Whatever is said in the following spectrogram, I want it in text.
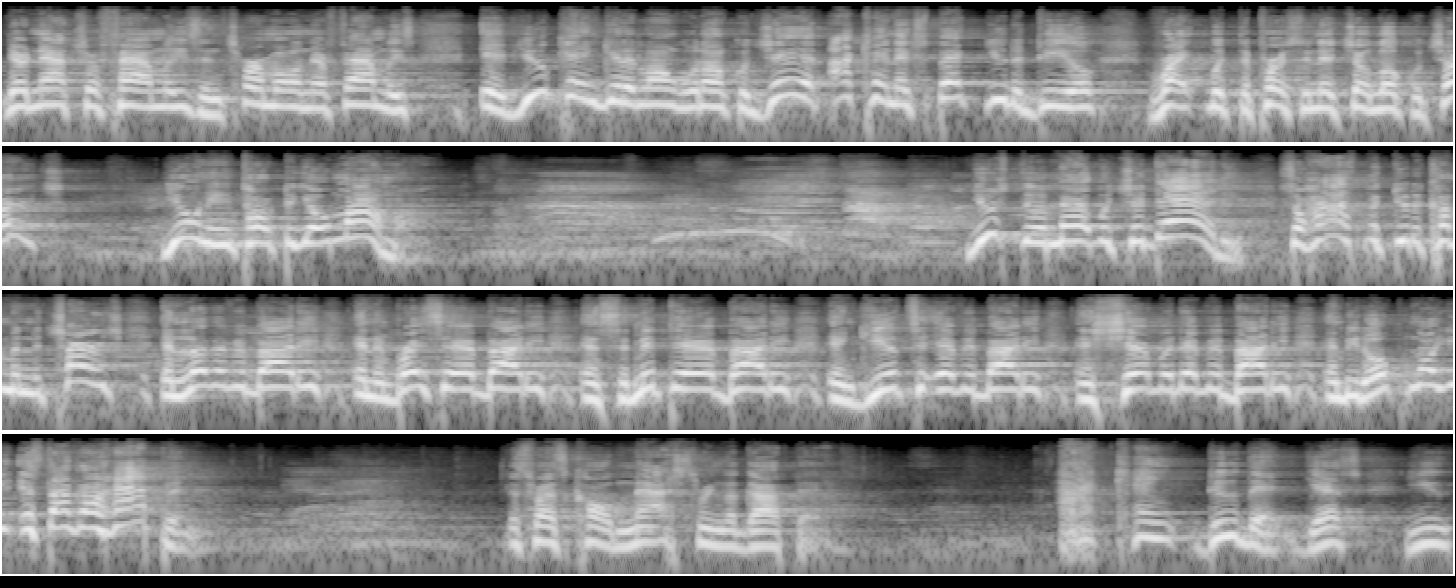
their natural families and turmoil in their families. If you can't get along with Uncle Jed, I can't expect you to deal right with the person at your local church. You don't even talk to your mama. You still mad with your daddy. So how I expect you to come into church and love everybody and embrace everybody and submit to everybody and give to everybody and share with everybody and be open? No, it's not going to happen. That's why it's called mastering agape. I can't do that. Yes, you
